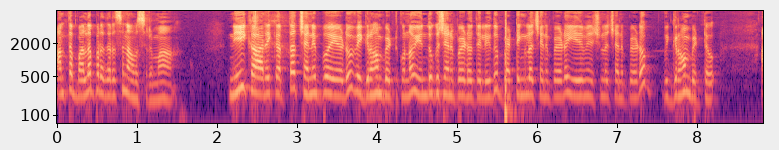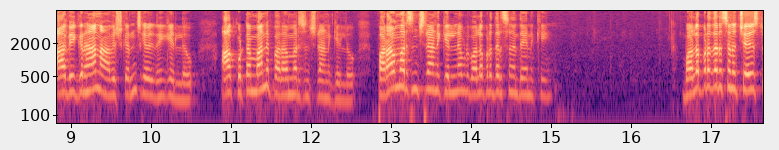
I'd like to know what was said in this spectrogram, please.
అంత బల ప్రదర్శన అవసరమా? నీ కార్యకర్త చనిపోయాడు విగ్రహం పెట్టుకున్నావు ఎందుకు చనిపోయాడో తెలియదు బెట్టింగ్లో చనిపోయాడో ఏ విషయంలో చనిపోయాడో విగ్రహం పెట్టావు. ఆ విగ్రహాన్ని ఆవిష్కరించడానికి వెళ్ళావు. ఆ కుటుంబాన్ని పరామర్శించడానికి వెళ్ళావు. పరామర్శించడానికి వెళ్ళినప్పుడు బల ప్రదర్శన దేనికి? బల ప్రదర్శన చేస్తూ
